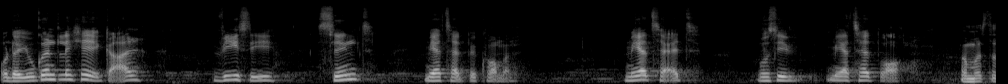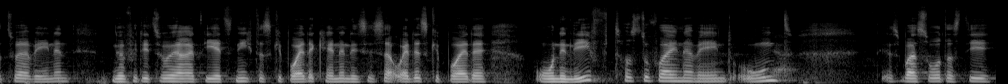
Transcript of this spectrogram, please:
oder Jugendliche, egal wie sie sind, mehr Zeit bekommen. Mehr Zeit, wo sie mehr Zeit brauchen. Man muss dazu erwähnen, nur für die Zuhörer, die jetzt nicht das Gebäude kennen, es ist ein altes Gebäude ohne Lift, hast du vorhin erwähnt. Und ja. es war so, dass die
